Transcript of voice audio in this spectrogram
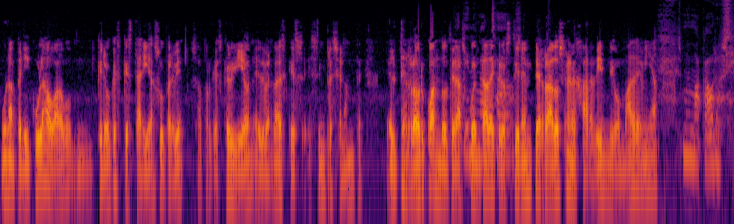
una película o algo, mm, creo que es que estaría súper bien. O sea, porque es que el guion, es verdad, es que es, es impresionante. El terror cuando te das cuenta de que los tienen enterrados en el jardín. Digo, madre mía. Es muy macabro, sí,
